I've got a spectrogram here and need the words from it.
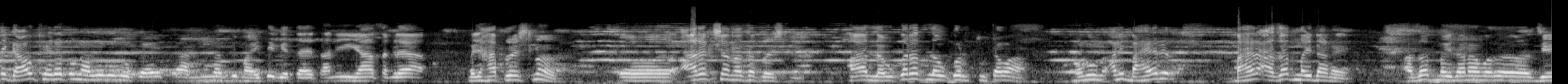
ते गाव खेड्यातून आलेले लोक आहेत त्या आंदोलनाची माहिती घेत आहेत. आणि या सगळ्या म्हणजे हा प्रश्न आरक्षणाचा प्रश्न हा लवकरात लवकर तुटावा म्हणून आणि बाहेर बाहेर आझाद मैदान आहे. आझाद मैदानावर जे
